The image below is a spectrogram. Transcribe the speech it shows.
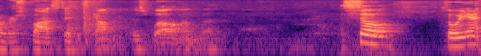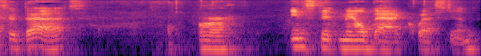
a response to his comment as well on the. So, so we answered that. Our instant mailbag question.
